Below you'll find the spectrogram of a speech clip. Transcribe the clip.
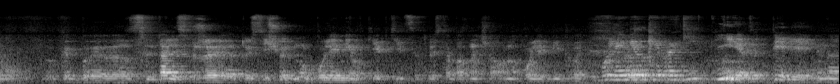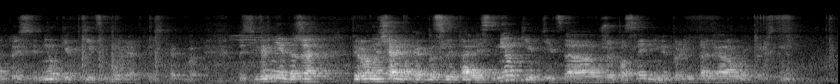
как бы слетались уже, то есть еще, ну, более мелкие птицы, то есть обозначало на поле битвы. более мелкие враги. Нет, перья именно, то есть мелких птиц более, то есть как бы, то есть вернее даже первоначально как бы слетались мелкие птицы, а уже последними прилетали орлы, то есть ну,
